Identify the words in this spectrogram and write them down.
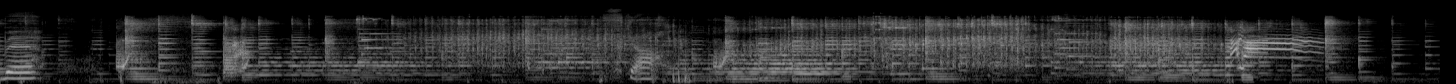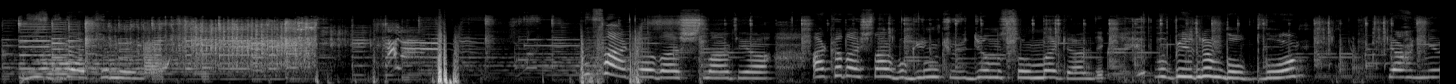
Hadi be. Ya. Arkadaşlar ya. Arkadaşlar bugünkü videonun sonuna geldik. Bu benim dobluğum. Yani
